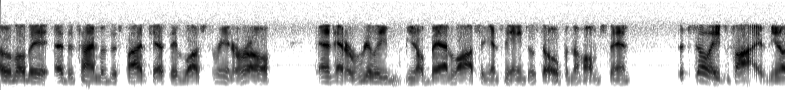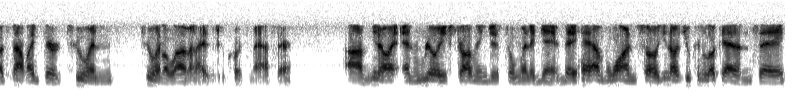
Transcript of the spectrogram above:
although they at the time of this podcast they've lost three in a row and had a really you know bad loss against the Angels to open the homestand they're still eight and five. You know, it's not like they're two and two and eleven. I do quick math there. Um, you know, and really struggling just to win a game. They have won, so you know you can look at it and say,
